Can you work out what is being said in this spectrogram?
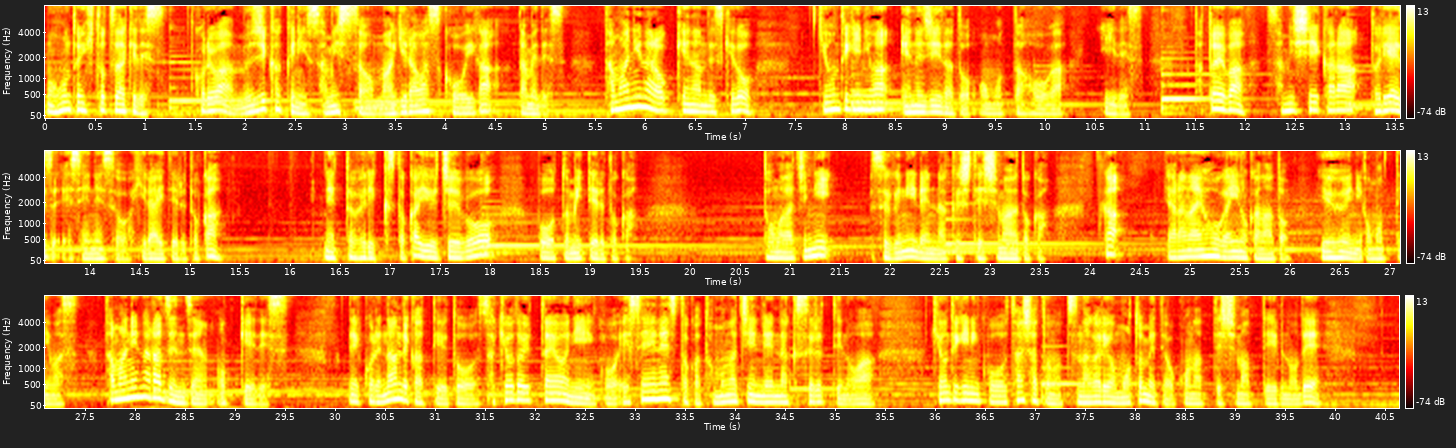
もう本当に一つだけです。これは無自覚に寂しさを紛らわす行為がダメです。たまになら OK なんですけど基本的には NG だと思った方がいいです。例えば寂しいからとりあえず SNS を開いてるとか Netflix とか YouTube をぼーっと見てるとか友達にすぐに連絡してしまうとかがやらない方がいいのかなというふうに思っています。たまになら全然 OK です。で、これなんでかっていうと、先ほど言ったように、こう SNS とか友達に連絡するっていうのは、基本的にこう他者とのつながりを求めて行ってしまっているので、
